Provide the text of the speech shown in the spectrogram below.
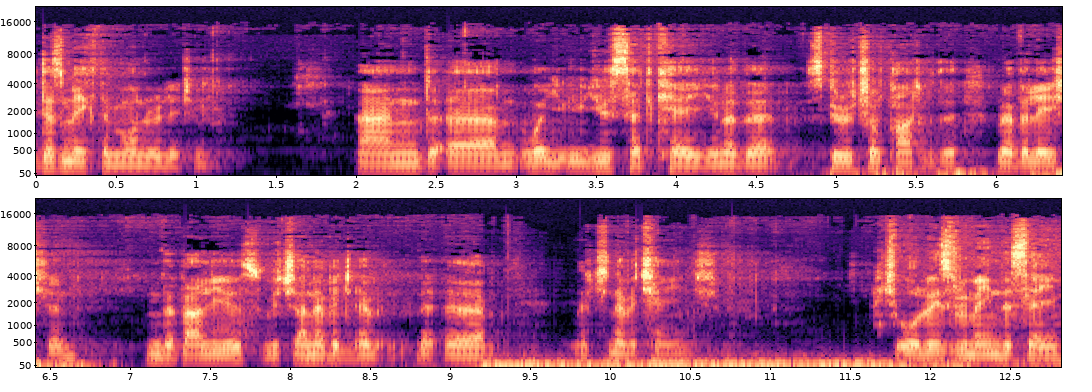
does make them one religion and um, what you, you said, Kay, you know, the spiritual part of the revelation, and the values which are never, uh, which never change, which always remain the same.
